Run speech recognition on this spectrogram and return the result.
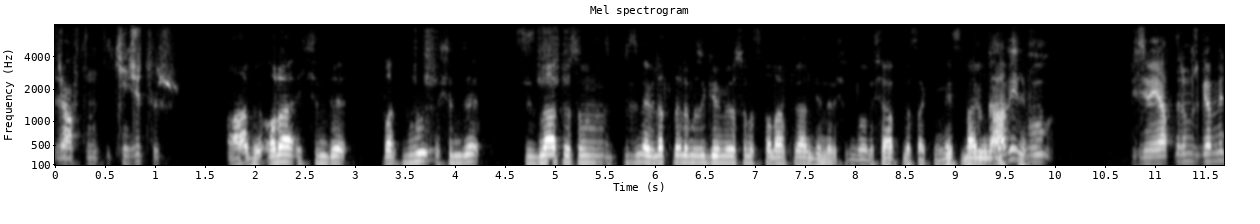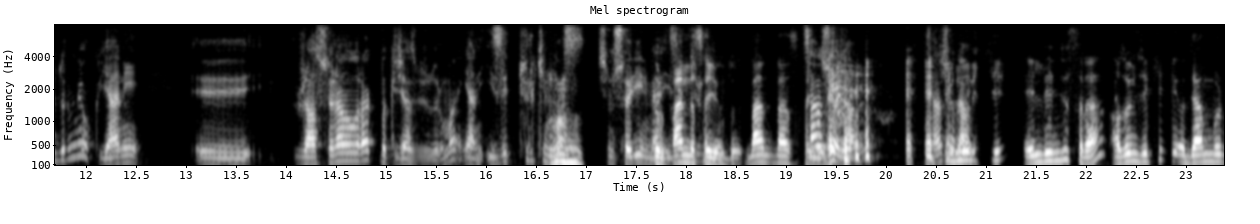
draftının ikinci tur. abi ora şimdi bak bu şimdi siz ne yapıyorsunuz bizim evlatlarımızı gömüyorsunuz falan filan denir şimdi onu şey yapmasak mı? Neyse ben Yok yine abi açayım. bu bizim evlatlarımız gömme durumu yok. Yani e, rasyonel olarak bakacağız biz duruma. Yani İzzet Türk Yılmaz şimdi söyleyeyim yani Dur İzzet ben de Türk-. Ben ben Sen sayıyorum. söyle abi. Sen söyle abi. 2012 50. sıra. Az önceki Denver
